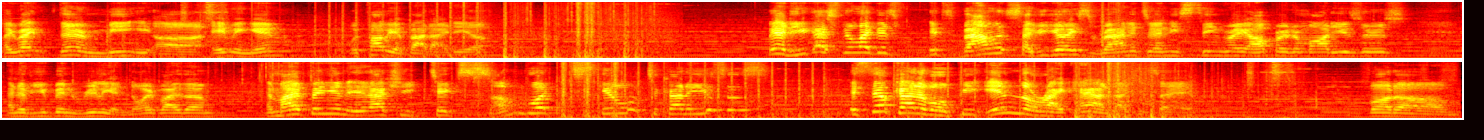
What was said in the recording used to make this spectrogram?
Like right there, me uh, aiming in was probably a bad idea. But yeah, do you guys feel like it's it's balanced? Have you guys ran into any Stingray operator mod users? And have you been really annoyed by them? In my opinion, it actually takes somewhat skill to kind of use this. It's still kind of OP in the right hand, I should say. But, um...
